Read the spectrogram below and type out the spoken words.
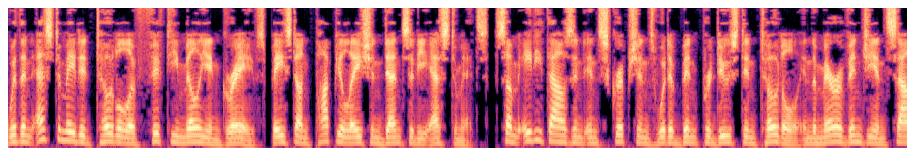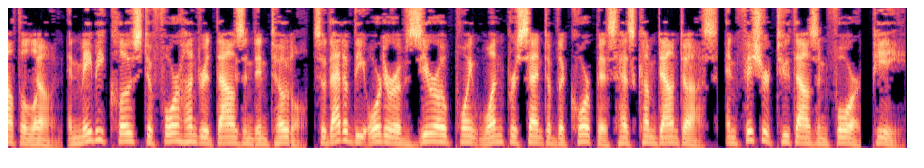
With an estimated total of 50 million graves based on population density estimates, some 80,000 inscriptions would have been produced in total in the Merovingian south alone and maybe close to 400,000 in total, so that of the order of 0.1% of the corpus has come down to us, and Fischer 2004, p.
